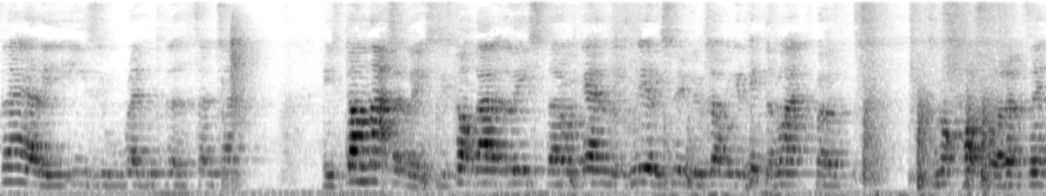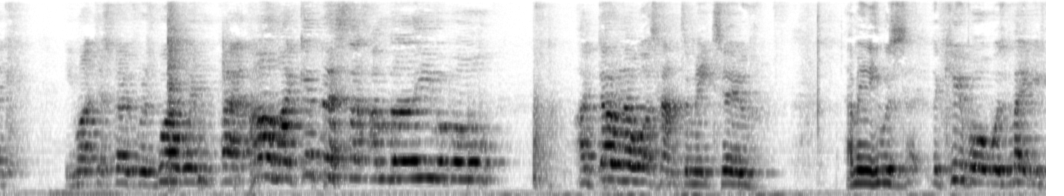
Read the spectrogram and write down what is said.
fairly easy red into the centre. He's done that at least. He's got that at least. Though again, he's nearly snooped himself. He can hit the black, but um, it's not possible. I don't think. He might just go for his whirlwind plan. Oh my goodness, that's unbelievable. I don't know what's happened to me too. I mean, he was the cue ball was maybe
